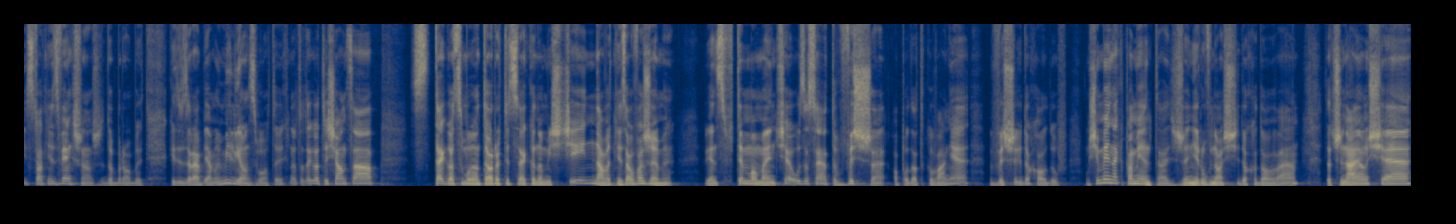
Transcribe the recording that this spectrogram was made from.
istotnie zwiększy nasz dobrobyt. Kiedy zarabiamy milion złotych, no to tego tysiąca, z tego co mówią teoretycy ekonomiści, nawet nie zauważymy. Więc w tym momencie uzasadnia to wyższe opodatkowanie wyższych dochodów. Musimy jednak pamiętać, że nierówności dochodowe zaczynają się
